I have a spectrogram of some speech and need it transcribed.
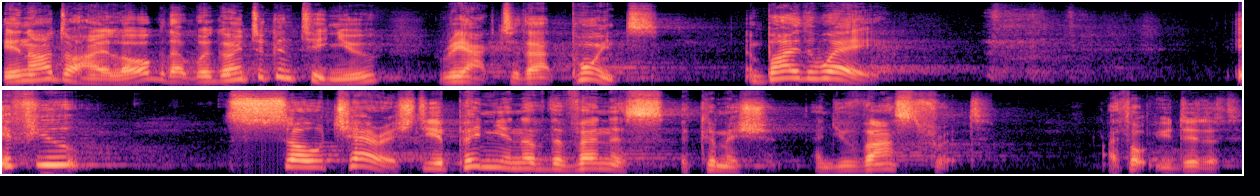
in our dialogue that we're going to continue, react to that point. And by the way, if you so cherish the opinion of the Venice Commission, and you've asked for it. I thought you did it,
